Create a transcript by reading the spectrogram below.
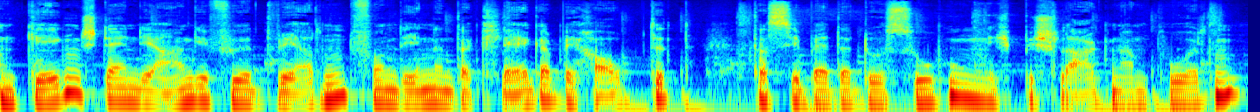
und Gegenstände angeführt werden, von denen der Kläger behauptet, dass sie bei der Durchsuchung nicht beschlagnahmt wurden,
